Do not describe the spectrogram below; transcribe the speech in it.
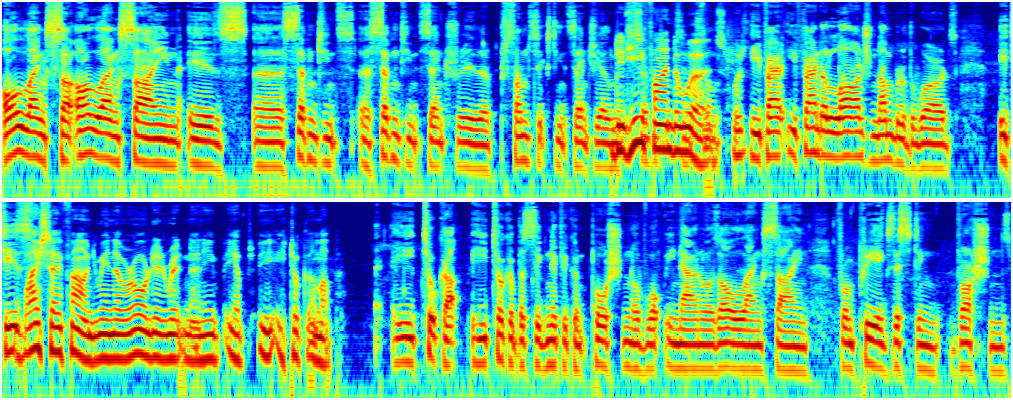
Auld Lang, Auld Lang Syne is uh, 17th, uh, 17th century, there are some 16th century elements. Did he find the words? He, found, he found a large number of the words. It is. Why say found? You mean they were already written and he, he, he took them up? He took up he took up a significant portion of what we now know as Auld Lang Syne from pre-existing versions,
